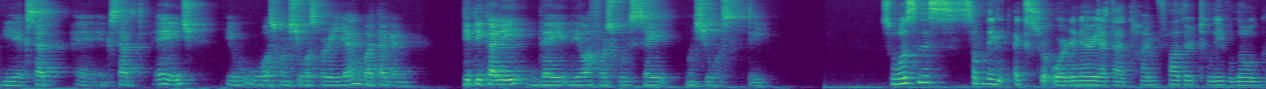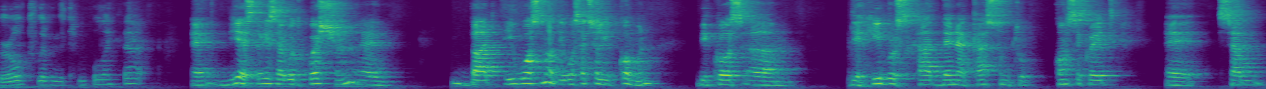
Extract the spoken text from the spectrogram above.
the exact uh, exact age. It was when she was very young, but again, typically they the authors will say when she was three. So was this something extraordinary at that time, Father, to leave a little girl to live in the temple like that? Uh, yes, that is a good question, uh, but it was not. It was actually common because um, the Hebrews had then a custom to consecrate uh, some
